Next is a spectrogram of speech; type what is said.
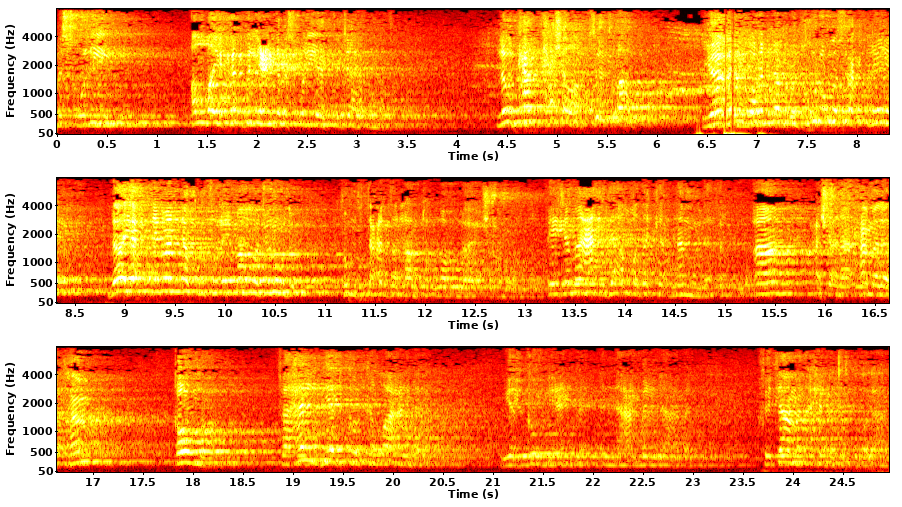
مسؤولية الله يحب اللي عنده مسؤولية تجاه الناس لو كانت حشرة سترة يا أيها النمل ادخلوا مساكن ليه؟ لا يحطمنكم سليمان وجنوده. ثم تتعذر لهم تقواهم لا يشعرون. يا جماعة إذا الله ذكر نملة في القرآن عشانها حملت هم قومه فهل يذكرك الله عنده ويذكرني عنده إن عملنا عمل ختاما أحبة الفضلاء.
